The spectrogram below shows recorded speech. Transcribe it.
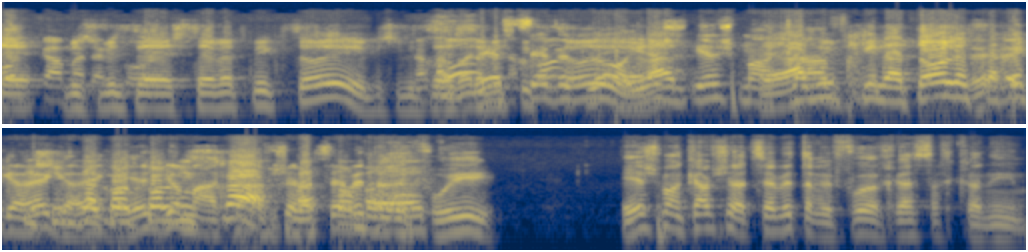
עוד כמה בשביל זה יש צוות מקצועי, בשביל נכון, זה יש צוות מקצועי. לא, יש, יש מעקב... מבחינתו לשחק 90 דקות כל משחק. יש גם מעקב של הצוות הרפואי. יש מעקב של הצוות הרפואי אחרי השחקנים.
